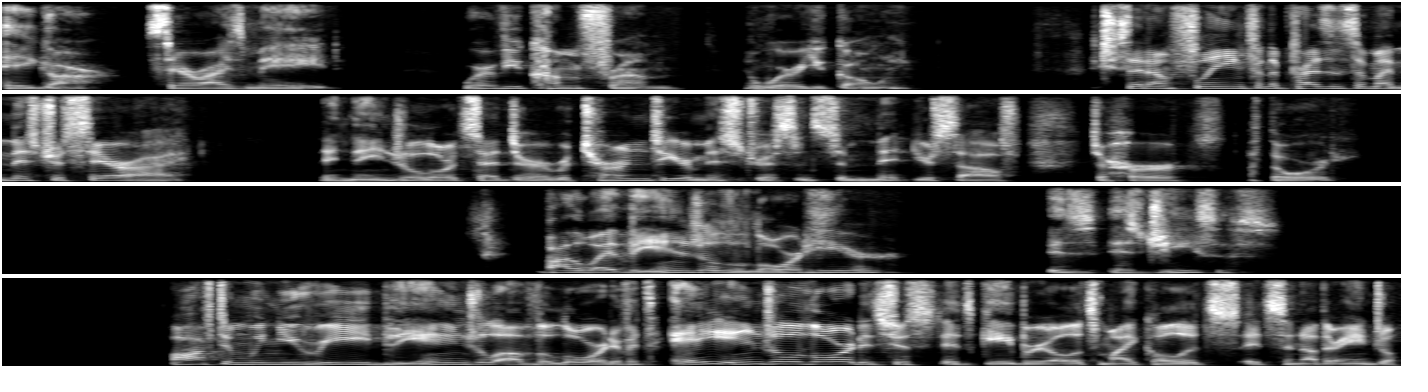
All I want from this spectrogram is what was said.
Hagar, Sarai's maid, where have you come from and where are you going? She said, I'm fleeing from the presence of my mistress Sarai. Then the angel of the Lord said to her, Return to your mistress and submit yourself to her authority. By the way, the angel of the Lord here is, is Jesus. Often when you read the angel of the Lord, if it's a angel of the Lord, it's just it's Gabriel, it's Michael, it's it's another angel.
